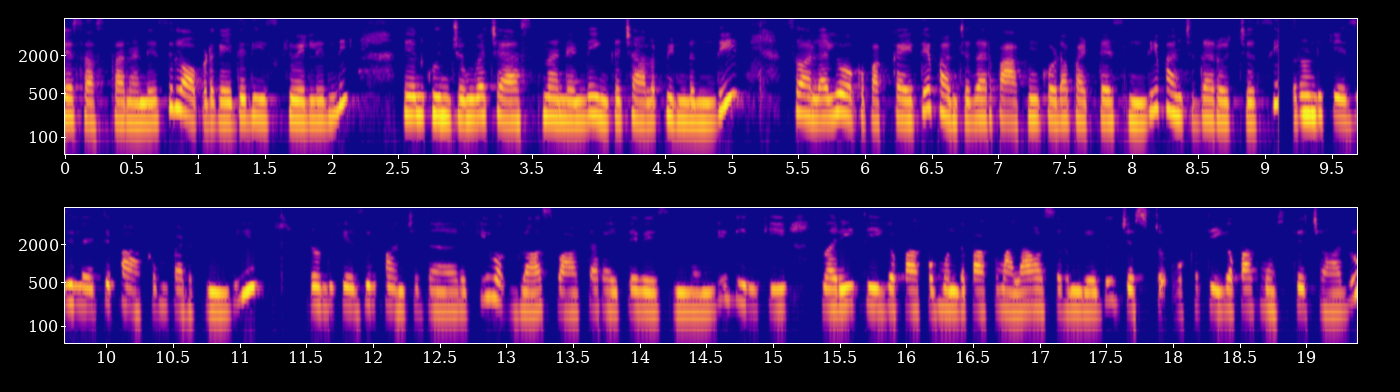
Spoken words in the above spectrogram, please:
చేసేస్తాననేసి లోపలికైతే తీసుకువెళ్ళింది. నేను కొంచెంగా చేస్తున్నానండి ఇంకా చాలా పిండి ఉంది సో అలాగే ఒక పక్క అయితే పంచదార పాకం కూడా పట్టేసింది పంచదార వచ్చేసి రెండు కేజీలు అయితే పాకం పడుతుంది. రెండు కేజీలు పంచదారకి ఒక గ్లాస్ వాటర్ అయితే వేసిందండి. దీనికి మరీ తీగ పాకం ఉండపాకం అలా అవసరం లేదు. జస్ట్ ఒక తీగ పాకం వస్తే చాలు.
